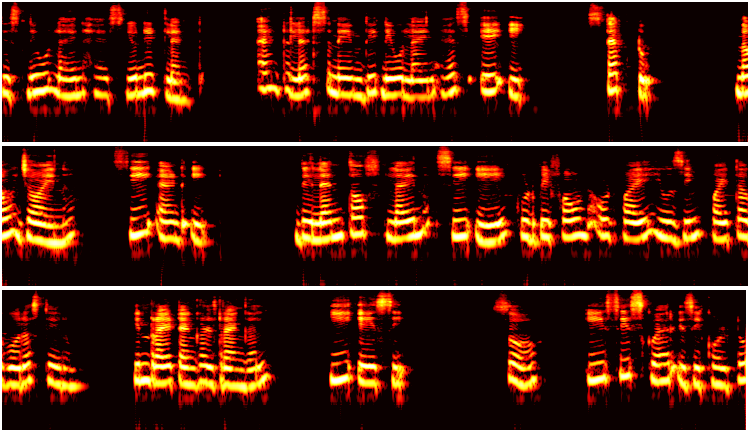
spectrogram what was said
this new line has unit length and let's name the new line as AE. Step 2. Now join C and E. The length of line CE could be found out by using Pythagoras theorem in right angle triangle EAC. So EC square is equal to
